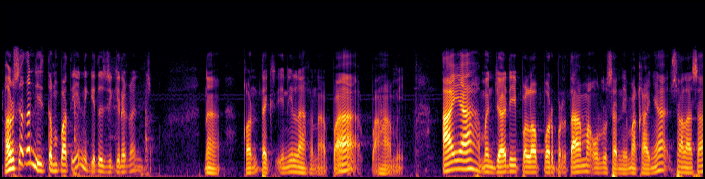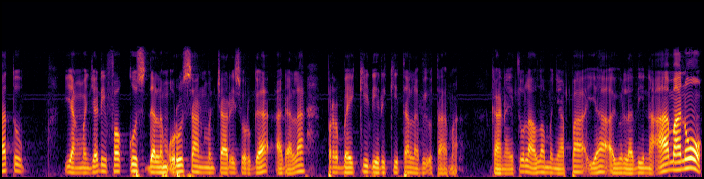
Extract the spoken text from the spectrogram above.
Harusnya kan di tempat ini kita zikirnya kencang. Nah, konteks inilah kenapa pahami. Ayah menjadi pelopor pertama urusan ini. Makanya salah satu yang menjadi fokus dalam urusan mencari surga adalah perbaiki diri kita lebih utama. Karena itulah Allah menyapa ya ayyuhalladzina amanu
